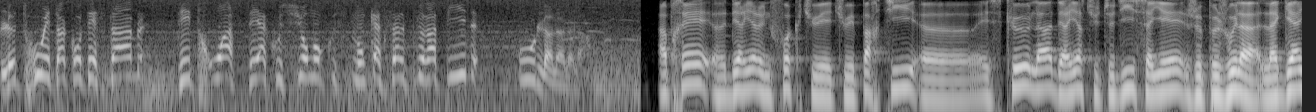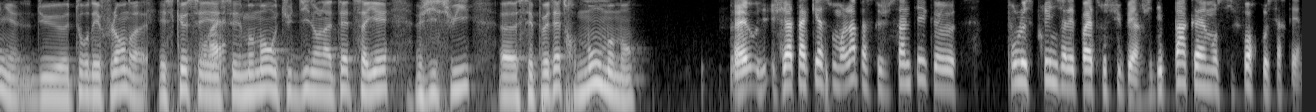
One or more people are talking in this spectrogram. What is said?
Le trou est incontestable. Des trois, c'est à coup sûr Moncassin le plus rapide. Ouh là là là là. Après, euh, derrière, une fois que tu es, tu es parti, euh, est-ce que là, derrière, tu te dis, ça y est, je peux jouer la, gagne du euh, Tour des Flandres? Est-ce que c'est le moment où tu te dis dans la tête, ça y est, j'y suis, c'est peut-être mon moment? J'ai attaqué à ce moment-là parce que je sentais que pour le sprint, j'allais pas être super. J'étais pas quand même aussi fort que certains.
